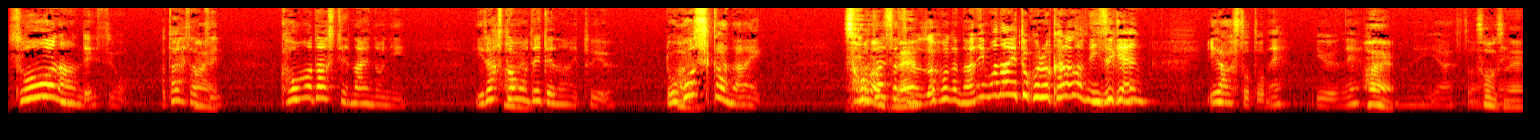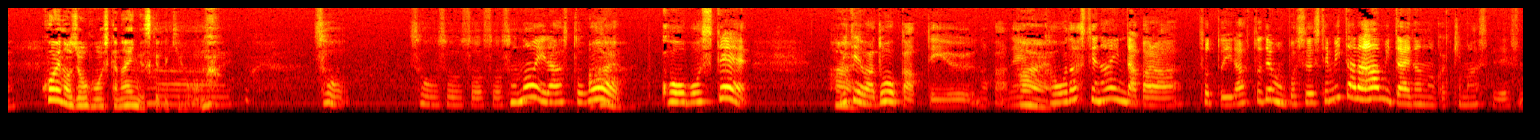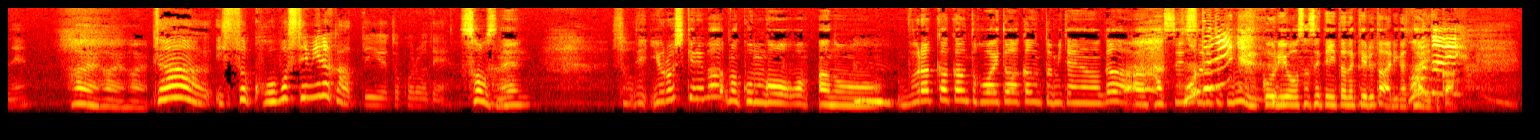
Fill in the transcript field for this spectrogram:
そうなんですよ。私たち、はい。顔も出してないのにイラストも出てないという、ロゴしかない、そうなんですね。私たちの情報が何もないところからの二次元イラストとねいうね。はい。ねイラストのそうですね。声の情報しかないんですけど基本。はい。そうそうそうそうそう。そのイラストをはい。公募してはい。見てはどうかっていうのがね、はい。顔出してないんだからちょっとイラストでも募集してみたらみたいなのが来ましてですね。はいはいはい。じゃあいっそ公募してみるかっていうところで。そうですね、はい。そう。でよろしければ、まあ、今後あの、ブラックアカウントホワイトアカウントみたいなのがあ発生するときに？ご利用させていただけるとありがたいとか。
